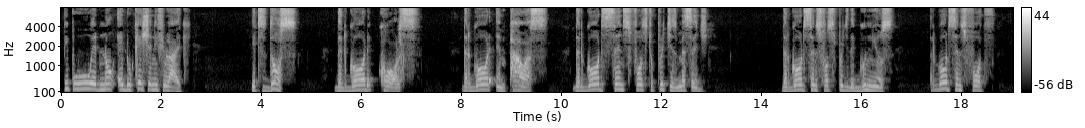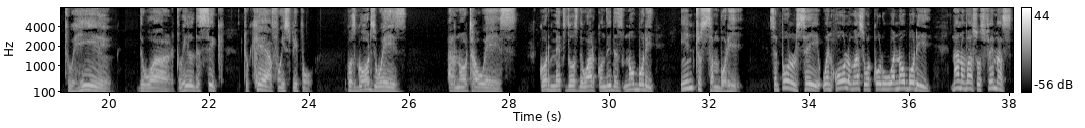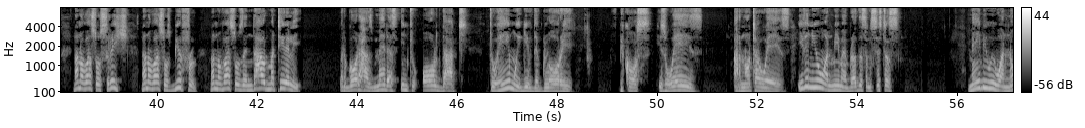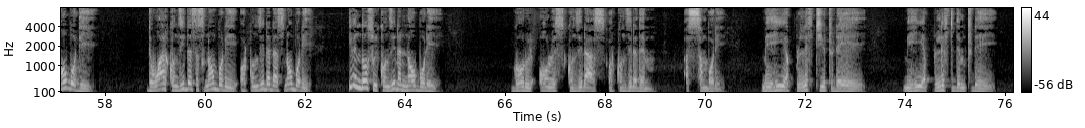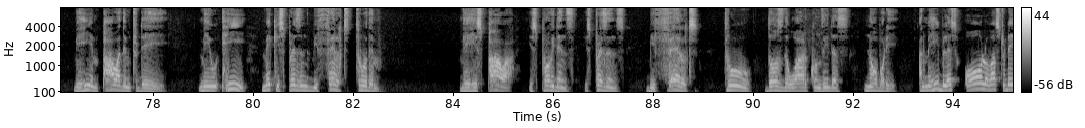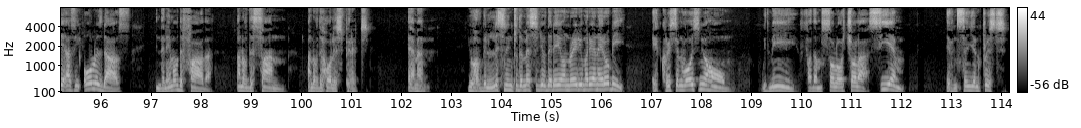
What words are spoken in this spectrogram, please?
people who had no education, if you like. It's those that God calls, that God empowers, that God sends forth to preach His message, that God sends forth to preach the good news, that God sends forth to heal the world, to heal the sick, to care for His people. Because God's ways are not our ways. God makes those the world considers nobody into somebody. St. Paul say, when all of us were called, we were nobody. None of us was famous. None of us was rich. None of us was beautiful. None of us was endowed materially. But God has made us into all that. To Him we give the glory because His ways are not our ways. Even you and me, my brothers and sisters, maybe we were nobody. The world considers us nobody or considered us nobody. Even those we consider nobody, God will always consider us or consider them as somebody. May He uplift you today. May He uplift them today. May He empower them today. May He make His presence be felt through them. May His power, His providence, His presence be felt through those the world considers nobody. And may He bless all of us today as He always does. In the name of the Father, and of the Son, and of the Holy Spirit. Amen. You have been listening to the message of the day on Radio Maria Nairobi, a Christian voice in your home, with me, Father Msolo Chola, CM, a Vincentian priest,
